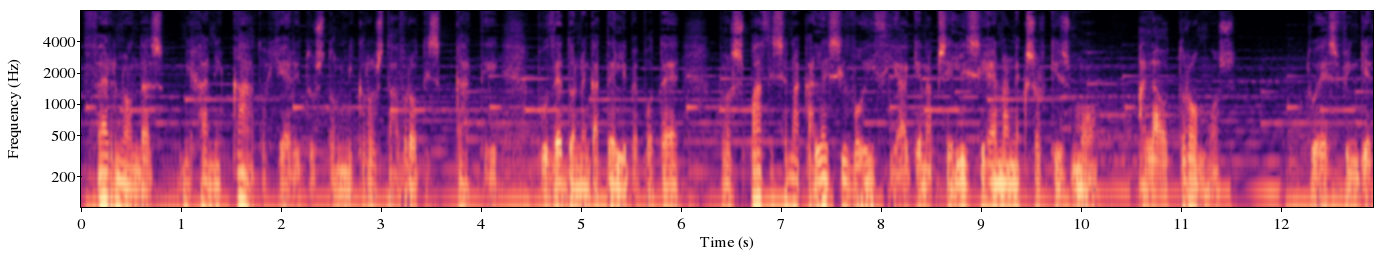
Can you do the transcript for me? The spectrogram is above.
Φέρνοντας μηχανικά το χέρι του στον μικρό σταυρό της κάτι που δεν τον εγκατέλειπε ποτέ, προσπάθησε να καλέσει βοήθεια και να ψελίσει έναν εξορκισμό. Αλλά ο τρόμος του έσφιγγε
